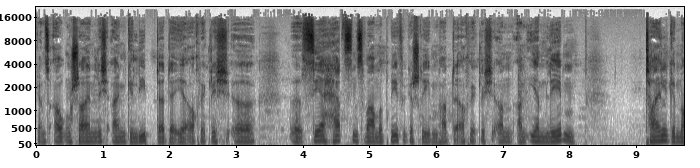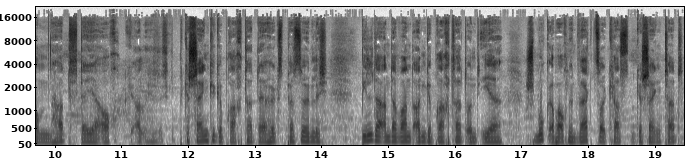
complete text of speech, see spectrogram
ganz augenscheinlich ein Geliebter, der ihr auch wirklich äh, äh, sehr herzenswarme Briefe geschrieben hat, der auch wirklich an, an ihrem Leben teilgenommen hat, der ja auch äh, Geschenke gebracht hat, der höchstpersönlich Bilder an der Wand angebracht hat und ihr Schmuck, aber auch einen Werkzeugkasten geschenkt hat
